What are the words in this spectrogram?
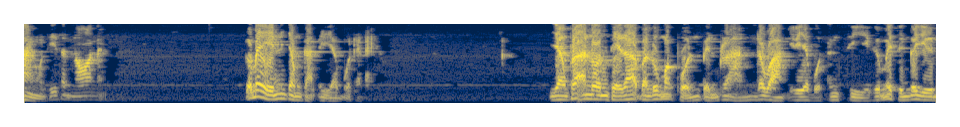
นั่งบางทีท่านนอนนะ ก็ไม่เห็นจำกัดอิยาบทอะไร อย่างพระอนุนเทระบรรลุมรรคผลเป็นพระอานระหว่างอิริยาบถทั้งสี่คือไม่ถึงก็ยืน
